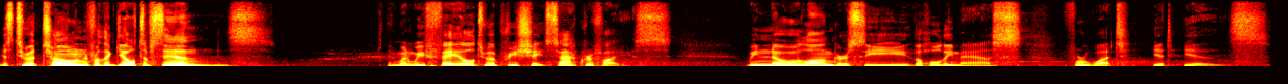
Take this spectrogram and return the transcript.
is to atone for the guilt of sins. And when we fail to appreciate sacrifice, we no longer see the Holy Mass for what it is.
